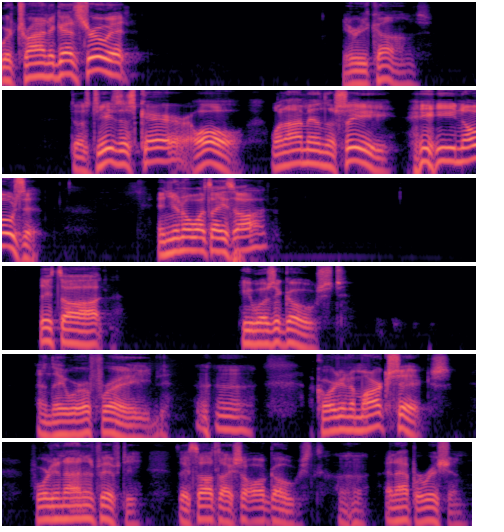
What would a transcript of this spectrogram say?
We're trying to get through it. Here he comes. Does Jesus care? Oh, when I'm in the sea, he knows it. And you know what they thought? They thought he was a ghost. And they were afraid. According to Mark 6, 49 and 50, they thought they saw a ghost, an apparition.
